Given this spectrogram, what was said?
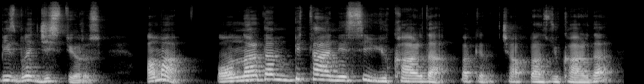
Biz buna cis diyoruz. Ama onlardan bir tanesi yukarıda. Bakın çapraz yukarıda.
